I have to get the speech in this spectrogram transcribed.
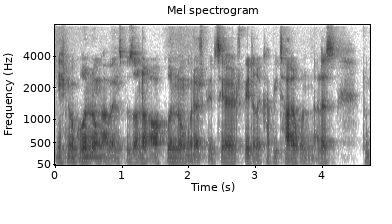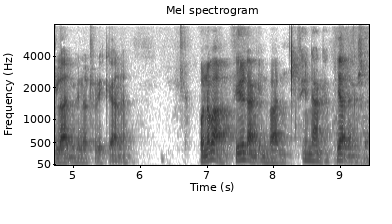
nicht nur Gründung, aber insbesondere auch Gründung oder speziell spätere Kapitalrunden. Alles begleiten wir natürlich gerne. Wunderbar. Vielen Dank Ihnen beiden. Vielen Dank. Ja, danke schön.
